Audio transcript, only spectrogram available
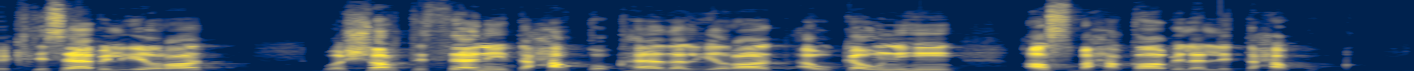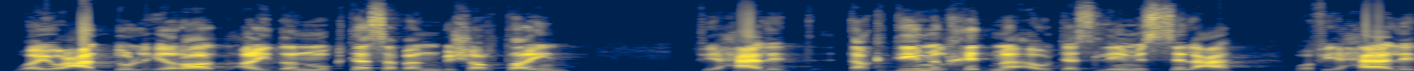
اكتساب الإيراد. والشرط الثاني تحقق هذا الإيراد أو كونه أصبح قابلا للتحقق. ويعد الإيراد أيضا مكتسبا بشرطين في حالة تقديم الخدمة أو تسليم السلعة وفي حالة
